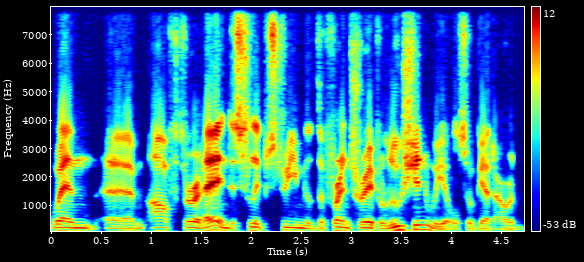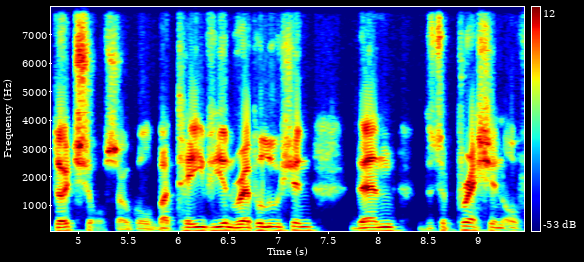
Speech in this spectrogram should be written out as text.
when um, after in the slipstream of the French Revolution, we also get our Dutch or so-called Batavian Revolution, then the suppression of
